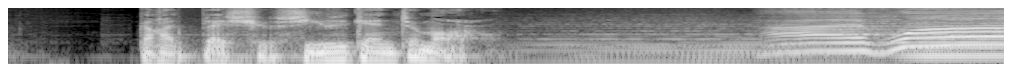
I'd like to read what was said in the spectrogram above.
God bless you. See you again tomorrow. I've wandered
